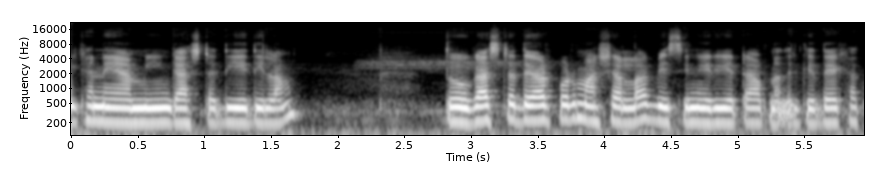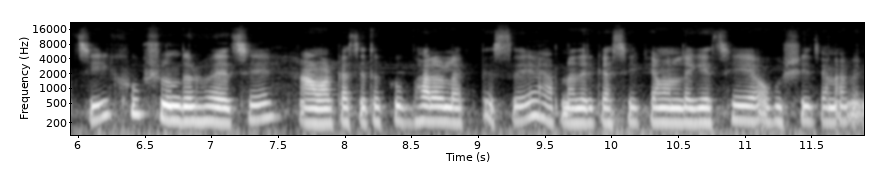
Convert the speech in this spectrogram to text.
এখানে আমি গাছটা দিয়ে দিলাম। তো গাছটা দেওয়ার পর মাসাল্লাহ বেসিন এরিয়াটা আপনাদেরকে দেখাচ্ছি। খুব সুন্দর হয়েছে। আমার কাছে তো খুব ভালো লাগতেছে। আপনাদের কাছে কেমন লেগেছে অবশ্যই জানাবেন।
